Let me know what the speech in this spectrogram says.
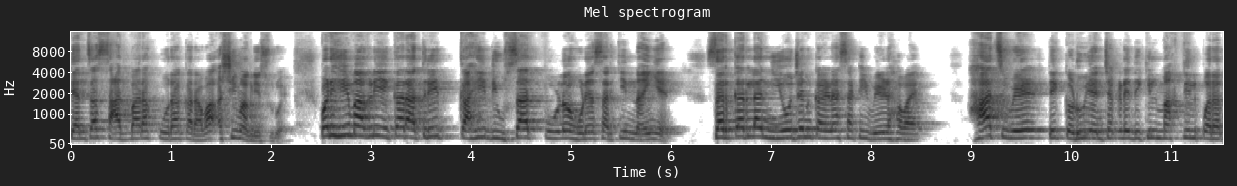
त्यांचा सातबारा कोरा करावा अशी मागणी सुरू आहे. पण ही मागणी एका रात्रीत काही दिवसात पूर्ण होण्यासारखी नाहीये. सरकारला नियोजन करण्यासाठी वेळ हवाय. हाच वेळ ते कडू यांच्याकडे देखील मागतील परत.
